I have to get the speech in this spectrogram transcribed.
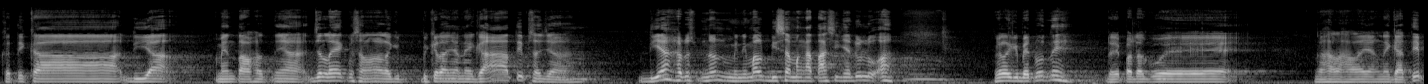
ketika dia mental health-nya jelek misalnya lagi pikirannya negatif saja dia harus benar minimal bisa mengatasinya dulu. Ah gue lagi bad mood nih. Daripada gue nggak hal-hal yang negatif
